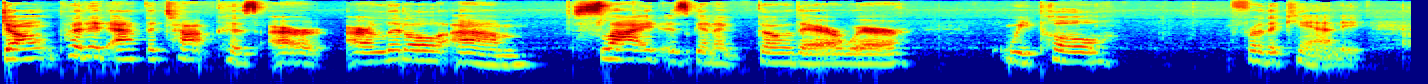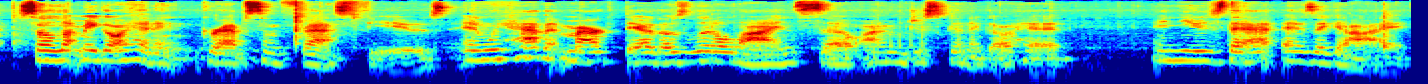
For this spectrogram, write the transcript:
don't put it at the top because our, our little um, slide is going to go there where we pull for the candy. So let me go ahead and grab some fast fuse. And we have it marked there, those little lines, so I'm just going to go ahead and use that as a guide.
